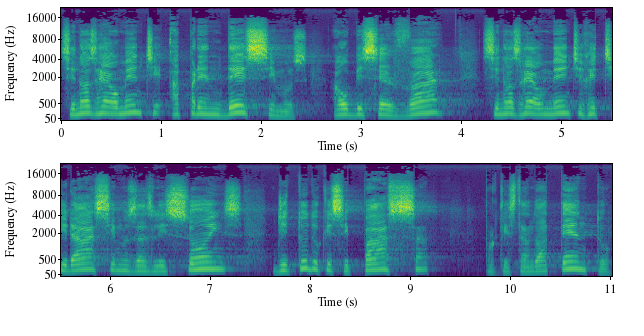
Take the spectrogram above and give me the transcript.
se nós realmente aprendêssemos a observar, se nós realmente retirássemos as lições de tudo que se passa, porque estando atento,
